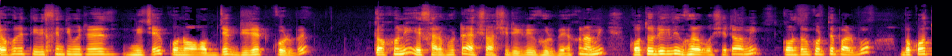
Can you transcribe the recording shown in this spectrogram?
যখনই তিরিশ সেন্টিমিটারের নিচে কোনো অবজেক্ট ডিটেক্ট করবে, তখনই এই সার্ভোটা একশো আশি ডিগ্রি ঘুরবে। এখন আমি কত ডিগ্রি ঘোরাবো সেটাও আমি কন্ট্রোল করতে পারব বা কত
